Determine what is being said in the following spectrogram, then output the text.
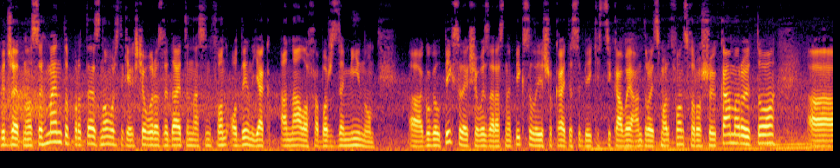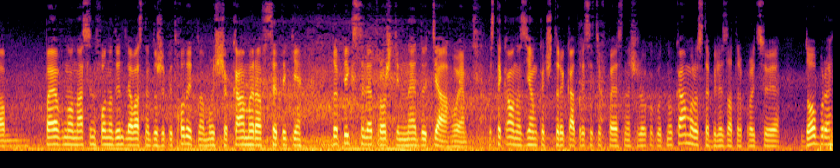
бюджетного сегменту. Проте, знову ж таки, якщо ви розглядаєте на Synfone 1 як аналог або ж заміну Google Pixel, якщо ви зараз на Pixel і шукаєте собі якийсь цікавий Android смартфон з хорошою камерою, то а, певно на Synfone 1 для вас не дуже підходить, тому що камера все-таки до пікселя трошки не дотягує. Ось така у нас зйомка 4К 30 FPS на ширококутну камеру, стабілізатор працює добре.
